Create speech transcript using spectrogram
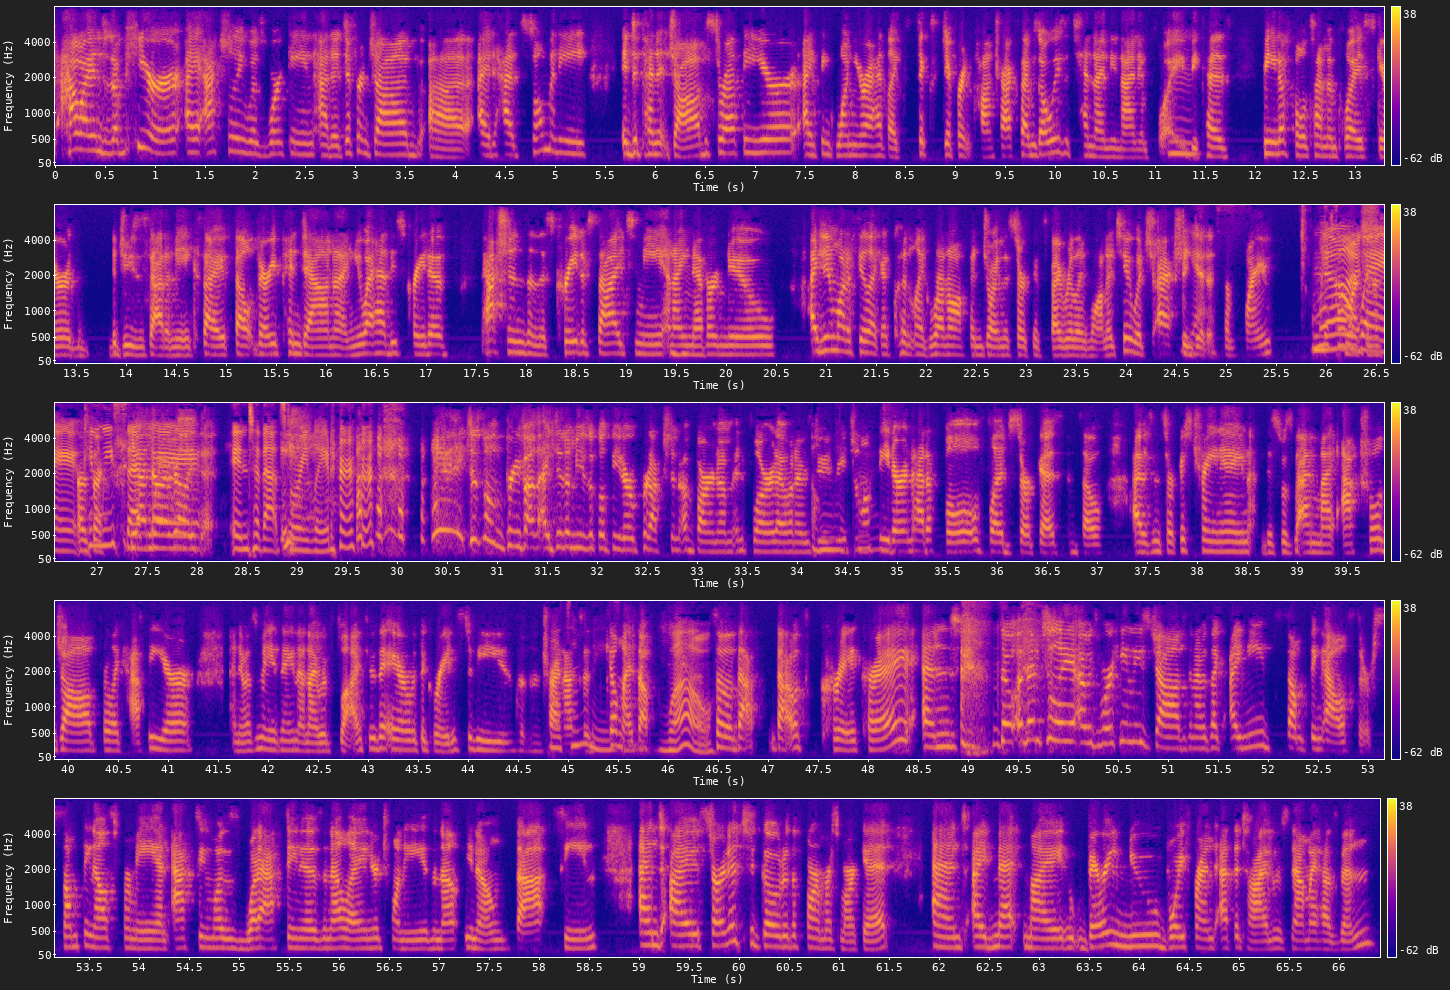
how I ended up here, I actually was working at a different job. Uh, I'd had so many independent jobs throughout the year. I think one year I had like six different contracts. I was always a 1099 employee Mm. because being a full time employee scared the Jesus out of me because I felt very pinned down and I knew I had these creative passions and this creative side to me. And I Mhm. never knew, I didn't want to feel like I couldn't like run off and join the circus if I really wanted to, which I actually did at some point. Oh my no gosh. way. Oh, Can sorry. we segue Yeah, no, really into that story later? just a brief I did a musical theater production of Barnum in Florida when I was Oh doing my regional gosh. theater and had a full fledged circus. And so I was in circus training. This was my actual job for like half a year and it was amazing. And I would fly through the air with the greatest of ease and try That's not to amazing. kill myself. Whoa. So that that was cray cray. And so eventually I was working these jobs and I was like, I need something else. There's something else for me. And acting was what acting is in LA in your 20s and you know, that scene. And I started to go to the farmer's market and I met my very new boyfriend at the time, who's now my husband.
